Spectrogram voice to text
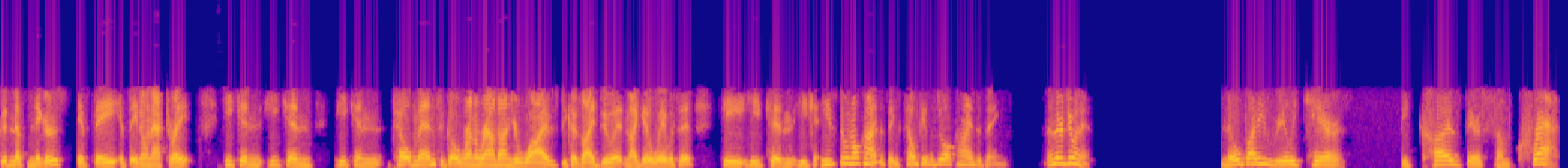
good enough niggers if they if they don't act right. He can he can he can tell men to go run around on your wives because I do it and I get away with it. He he can he can he's doing all kinds of things, telling people to do all kinds of things. And they're doing it. Nobody really cares because there's some crack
